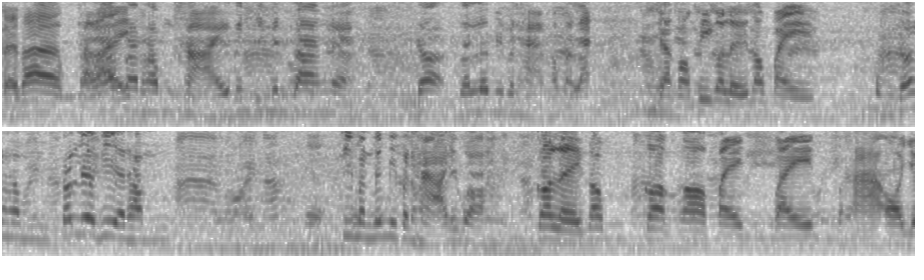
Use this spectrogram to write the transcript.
แต่ถ้าแต่ขาถ้าย จะทำขายเป็นจริงเป็นจังเนี่ย ก็จะเริ่มมีปัญหาเข้ามาละอย่างของพี่ก็เลยต้องไป ผมก็ทำก็เลือกที่จะทำที่มันไม่มีปัญหาดีกว่า ก็เลยต้องก็ก็ไปไปหาออย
